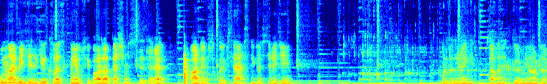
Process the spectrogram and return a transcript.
Bunlar bildiğiniz gibi klasik meyve suyu bardaklar. Şimdi sizlere bardağımızı koyup servisini göstereceğim. Burada da rengi daha net görünüyordur.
